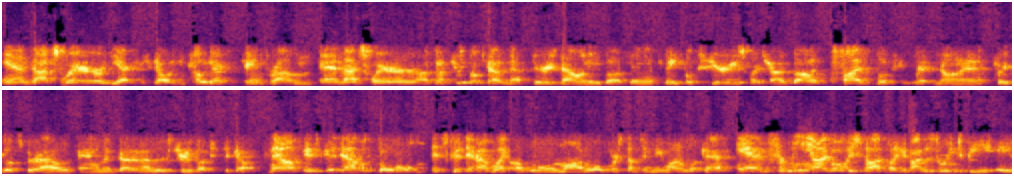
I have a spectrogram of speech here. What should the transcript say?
And that's where the Exoskeleton Codex came from. And that's where I've got three books out in that series now, an ebook, and it's an eight book series, which I've got five books written on it. Three books are out, and I've got another three books to go. Now, it's good to have a goal. It's good to have like a role model or something they want to look at. And for me, I've always thought like if I was going to be a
